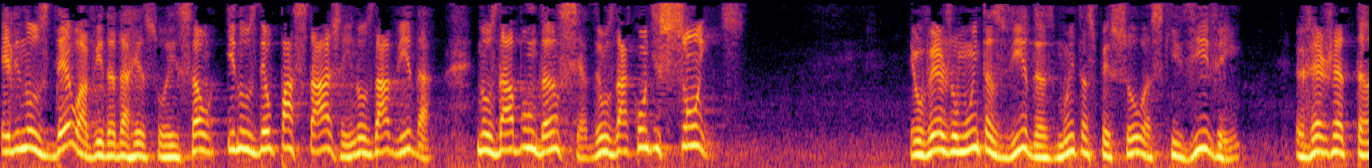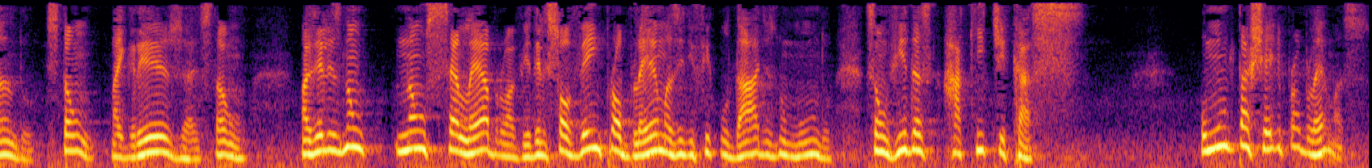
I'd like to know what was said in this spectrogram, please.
ele nos deu a vida da ressurreição e nos deu pastagem, nos dá vida, nos dá abundância, nos dá condições. Eu vejo muitas vidas, muitas pessoas que vivem vegetando, estão na igreja, estão, mas eles não não celebram a vida, eles só veem problemas e dificuldades no mundo. São vidas raquíticas. O mundo está cheio de problemas.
